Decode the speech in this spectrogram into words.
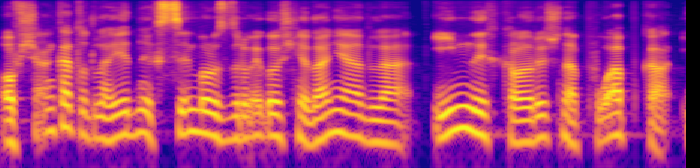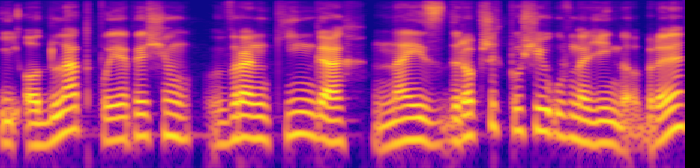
Owsianka to dla jednych symbol zdrowego śniadania, a dla innych kaloryczna pułapka i od lat pojawia się w rankingach najzdrowszych posiłków na dzień dobry,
